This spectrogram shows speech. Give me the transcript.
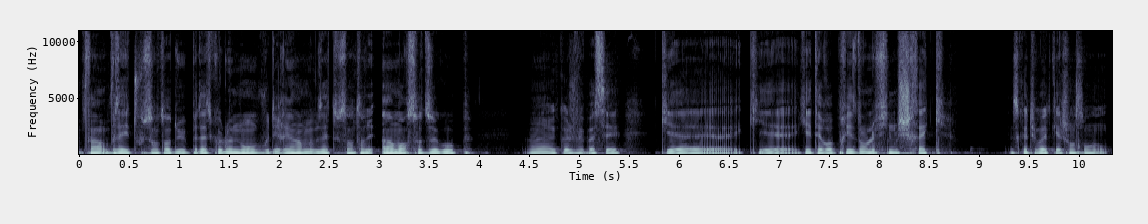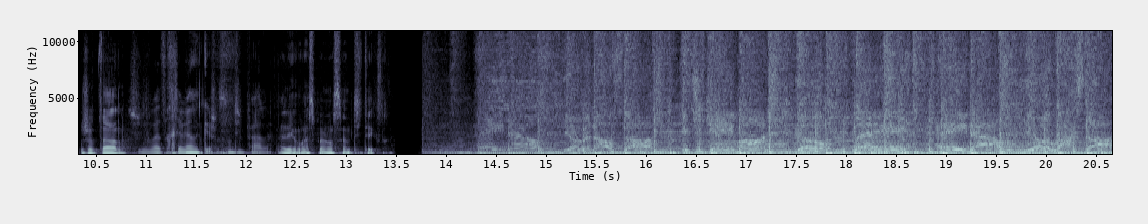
enfin, vous avez tous entendu, peut-être que le nom vous dit rien, mais vous avez tous entendu un morceau de ce groupe euh, que je vais passer, qui, est, qui, est, qui a été reprise dans le film Shrek. Est-ce que tu vois de quelle chanson je parle? Je vois très bien de quelle chanson tu parles. Allez, on va se balancer un petit extrait. Hey now, you're an all-star. Get your game on, go play. Hey now, you're a rock star.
